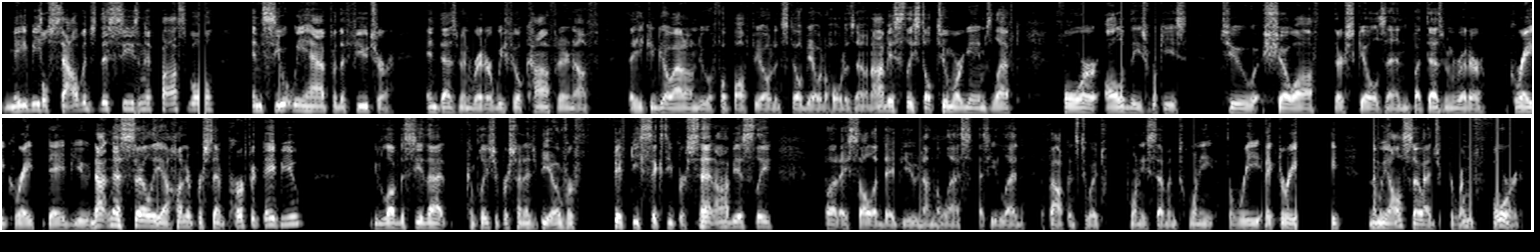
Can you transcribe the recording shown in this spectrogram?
maybe we'll salvage this season if possible and see what we have for the future in Desmond Ridder. We feel confident enough that he can go out onto a football field and still be able to hold his own. Obviously, still two more games left for all of these rookies to show off their skills in. But Desmond Ridder, great, great debut. Not necessarily a 100% perfect debut. You'd love to see that completion percentage be over 50, 60%, obviously, but a solid debut nonetheless as he led the Falcons to a 27 23 victory. And then we also had Jerome Ford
